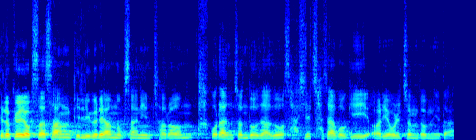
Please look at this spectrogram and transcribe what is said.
기독교 역사상 빌리그레암 목사님처럼 탁월한 전도자도 사실 찾아보기 어려울 정도입니다.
